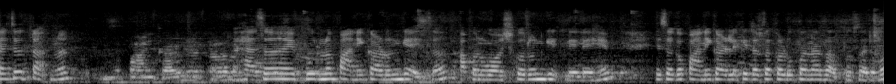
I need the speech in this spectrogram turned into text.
त्याच्यात टाकणार ह्याचं हे पूर्ण पाणी काढून घ्यायचं. आपण वॉश करून घेतलेले हे हे सगळं पाणी काढलं की त्याचा कडूपणा जातो सर्व.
